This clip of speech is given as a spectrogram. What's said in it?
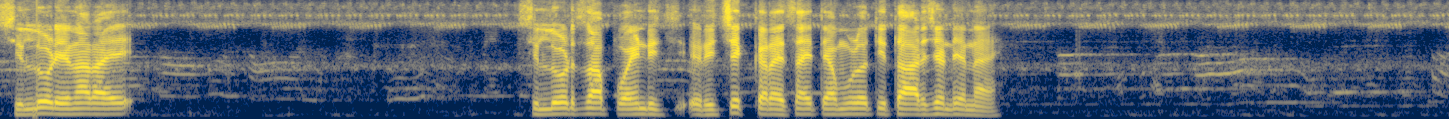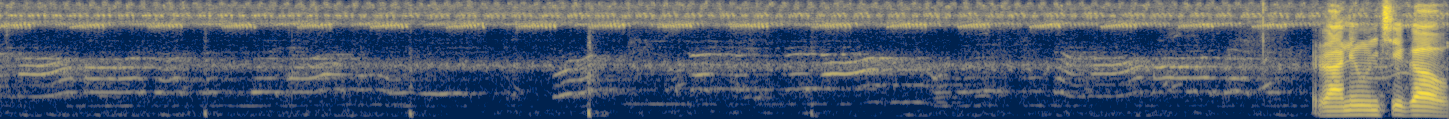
सिल्लोड येणार आहे. सिल्लोडचा पॉईंट रिच रिचेक करायचा आहे त्यामुळं तिथं अर्जंट येणार आहे. राणी उंची गाव.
